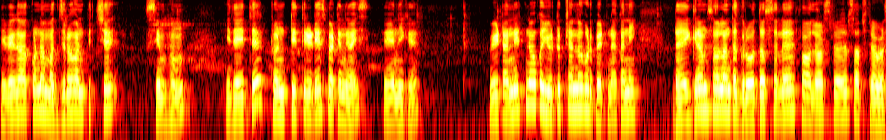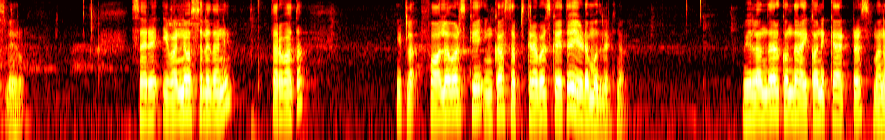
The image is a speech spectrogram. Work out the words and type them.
ఇవే కాకుండా మధ్యలో కనిపించే సింహం ఇదైతే ట్వంటీ త్రీ డేస్ పెట్టింది గైస్ వేయనీకే. వీటన్నిటిని ఒక యూట్యూబ్ ఛానల్ కూడా పెట్టినా కానీ డయాగ్రామ్స్ వల్ల అంత గ్రోత్ వస్తలే ఫాలోవర్స్ లేరు సబ్స్క్రైబర్స్ లేరు. సరే ఇవన్నీ వస్తలేదని తర్వాత ఇట్లా ఫాలోవర్స్కి ఇంకా సబ్స్క్రైబర్స్కి అయితే వేయడం మొదలెట్టిన. వీళ్ళందరూ కొందరు ఐకానిక్ క్యారెక్టర్స్ మన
